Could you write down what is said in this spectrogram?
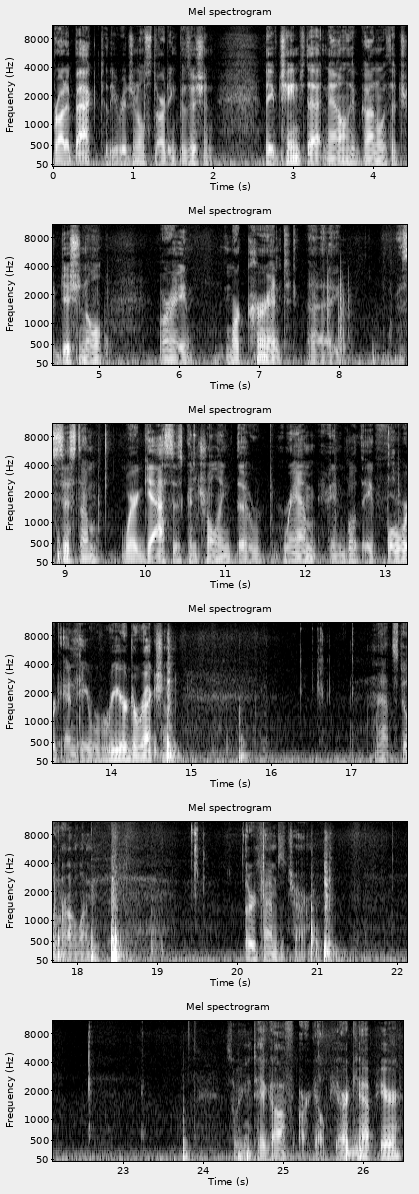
brought it back to the original starting position. They've changed that now. They've gone with a traditional or a more current uh, system where gas is controlling the ram in both a forward and a rear direction. That's still the wrong one. Third time's the charm. So we can take off our LPR cap here.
